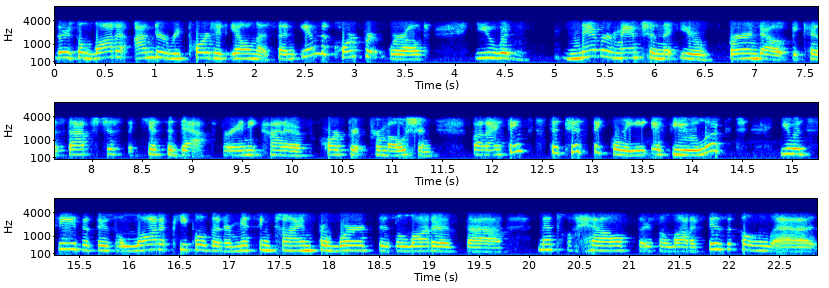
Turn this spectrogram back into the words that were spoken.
there's a lot of underreported illness, and in the corporate world, you would never mention that you're burned out because that's just the kiss of death for any kind of corporate promotion. But I think statistically, if you looked, you would see that there's a lot of people that are missing time from work. There's a lot of uh, mental health. There's a lot of physical uh,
